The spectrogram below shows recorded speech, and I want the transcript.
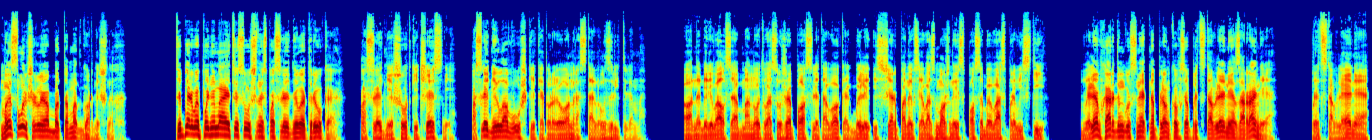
Мы слышали об этом от горничных. Теперь вы понимаете сущность последнего трюка, последней шутки Честни, последней ловушки, которую он расставил зрителям. Он намеревался обмануть вас уже после того, как были исчерпаны все возможные способы вас провести. Велев Хардингу снять на пленку все представление заранее, представление,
